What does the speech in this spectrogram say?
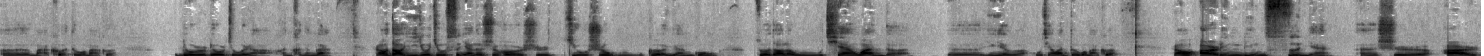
呃马克，德国马克，六十六十九个人啊，很很能干。然后到一九九四年的时候，是九十五个员工做到了五千万的。呃，营业额五千万德国马克，然后二零零四年，呃，是二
